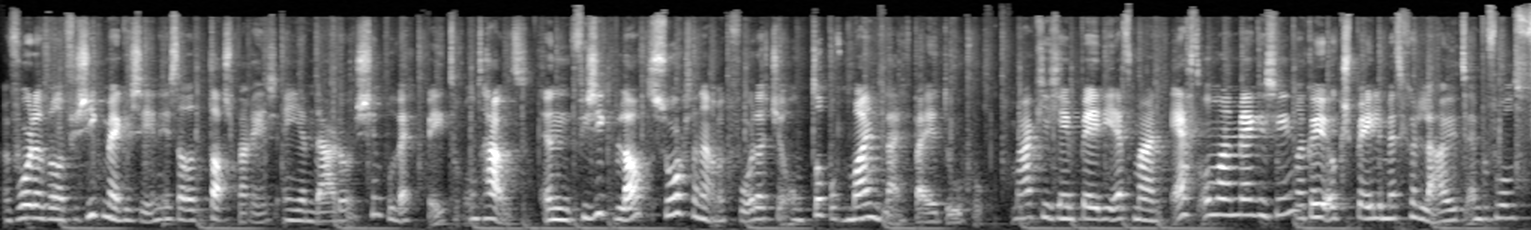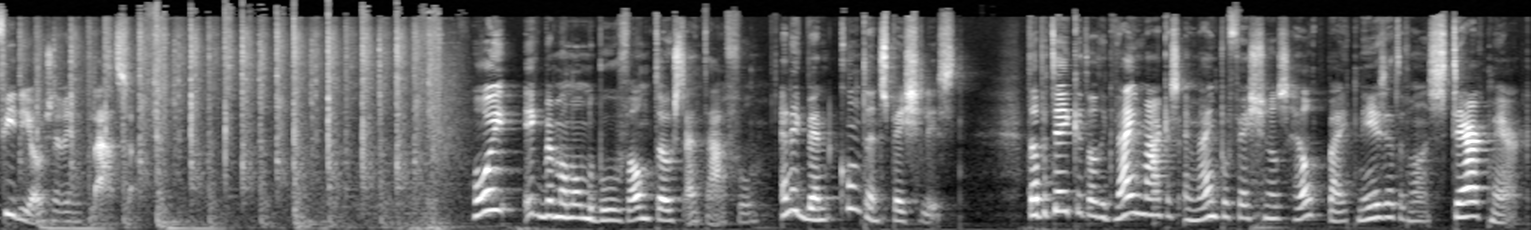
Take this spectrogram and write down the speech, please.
Een voordeel van een fysiek magazine is dat het tastbaar is en je hem daardoor simpelweg beter onthoudt. Een fysiek blad zorgt er namelijk voor dat je on top of mind blijft bij je doelgroep. Maak je geen PDF, maar een echt online magazine, dan kun je ook spelen met geluid en bijvoorbeeld video's erin plaatsen. Hoi, ik ben Manon de Boer van Toast aan tafel en ik ben content specialist. Dat betekent dat ik wijnmakers en wijnprofessionals help bij het neerzetten van een sterk merk.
